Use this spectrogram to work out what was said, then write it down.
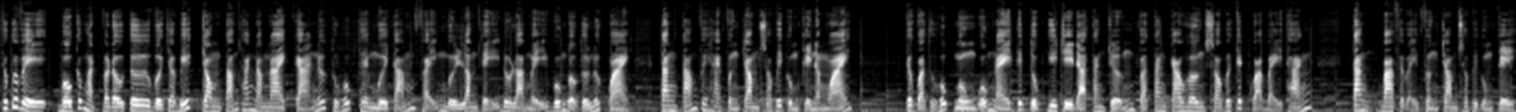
Thưa quý vị, Bộ Kế hoạch và Đầu tư vừa cho biết trong 8 tháng năm nay, cả nước thu hút thêm 18,15 tỷ đô la Mỹ vốn đầu tư nước ngoài, tăng 8,2% so với cùng kỳ năm ngoái. Kết quả thu hút nguồn vốn này tiếp tục duy trì đà tăng trưởng và tăng cao hơn so với kết quả 7 tháng, tăng 3,7% so với cùng kỳ.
